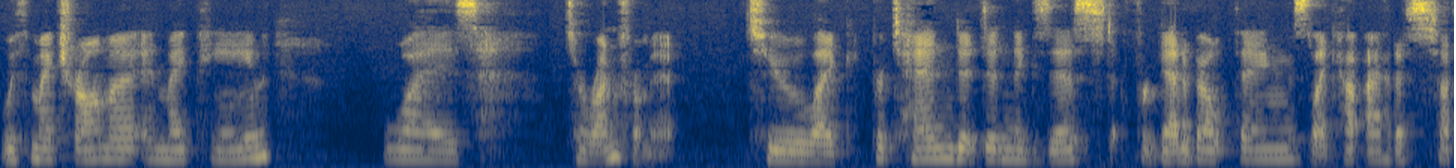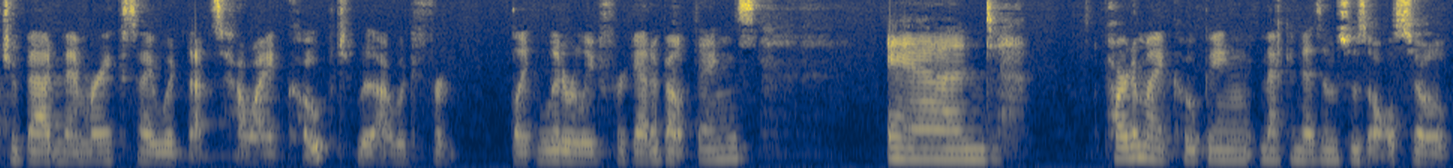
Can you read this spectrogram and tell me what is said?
with my trauma and my pain was to run from it, to like pretend it didn't exist, forget about things. Like I had a, such a bad memory because I would, that's how I coped. I would for, like literally forget about things. And part of my coping mechanisms was also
